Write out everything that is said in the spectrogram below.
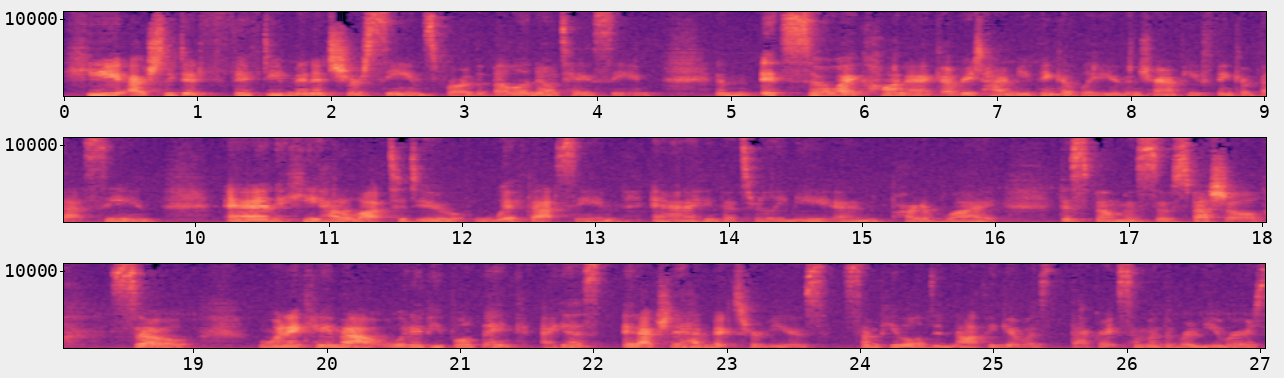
he actually did 50 miniature scenes for the Bella Notte scene. And it's so iconic. Every time you think of Lady and the Tramp, you think of that scene. And he had a lot to do with that scene. And I think that's really neat and part of why this film is so special. So, when it came out, what did people think? I guess it actually had mixed reviews. Some people did not think it was that great. Some of the reviewers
